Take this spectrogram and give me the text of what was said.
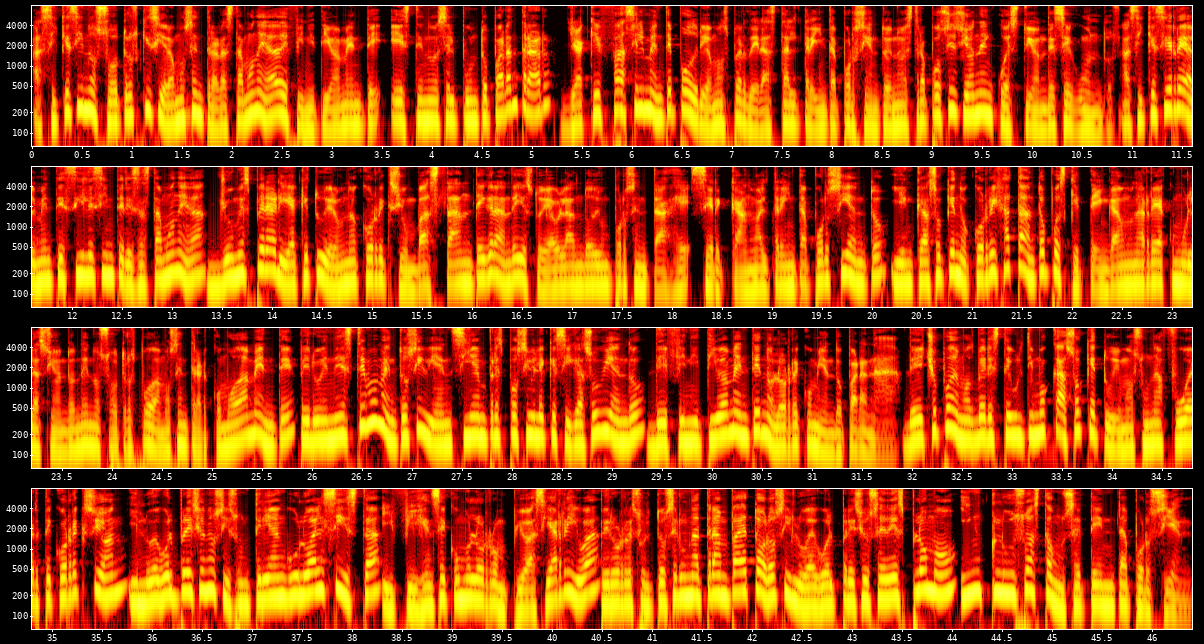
Así que si nosotros quisiéramos entrar a esta moneda, definitivamente este no es el punto para entrar, ya que fácilmente podríamos perder hasta el 30% de nuestra posición en cuestión de segundos. Así que si realmente sí les interesa esta moneda, yo me esperaría que tuviera una corrección bastante grande y estoy hablando de un porcentaje cercano al 30% y en caso que no corrija tanto, pues que tenga una reacumulación donde nosotros podamos entrar cómodamente, pero en este momento si bien siempre es posible que siga subiendo, definitivamente definitivamente no lo recomiendo para nada. De hecho podemos ver este último caso que tuvimos una fuerte corrección y luego el precio nos hizo un triángulo alcista y fíjense cómo lo rompió hacia arriba, pero resultó ser una trampa de toros y luego el precio se desplomó incluso hasta un 70%.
